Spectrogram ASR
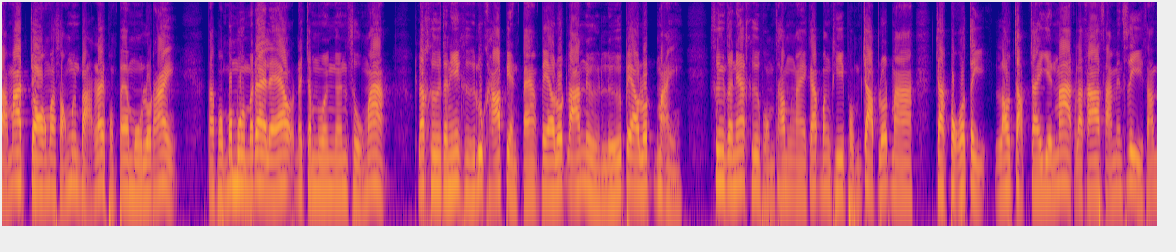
สามารถจองมา 20,000 บาทได้ผมประมูลรถให้ แต่ผมประมูลมาได้แล้วในจำนวนเงินสูงมาก แล้วคือตอนนี้คือลูกค้าเปลี่ยนแปลงไปเอารถร้านอื่น หรือไปเอารถใหม่ ซึ่งตอนนี้คือผมทำไงครับบางทีผมจับรถมาจากปกติเราจับใจเย็นมากราคา3 4 0 0 0 3 5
